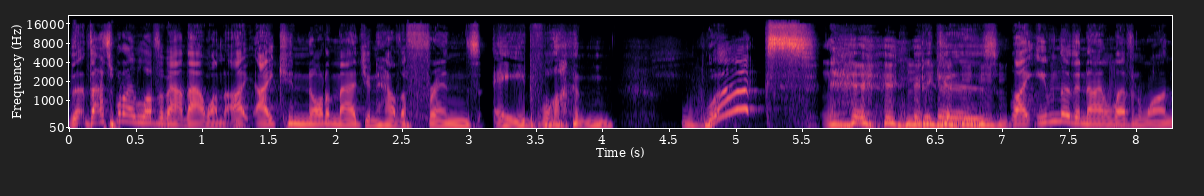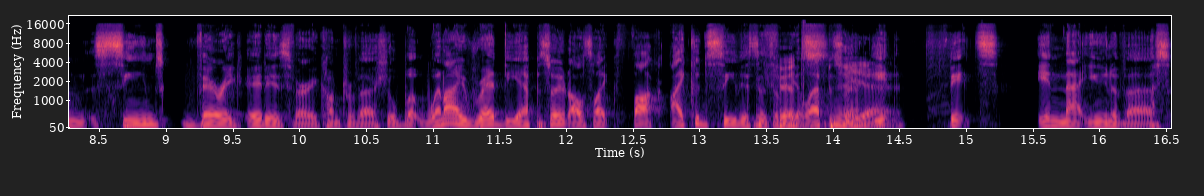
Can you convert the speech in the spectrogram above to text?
Th- that's what I love about that one. I I cannot imagine how the Friends Aid one works because like even though the 9-11 one seems very it is very controversial but when i read the episode i was like fuck i could see this as a real episode yeah. it fits in that universe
